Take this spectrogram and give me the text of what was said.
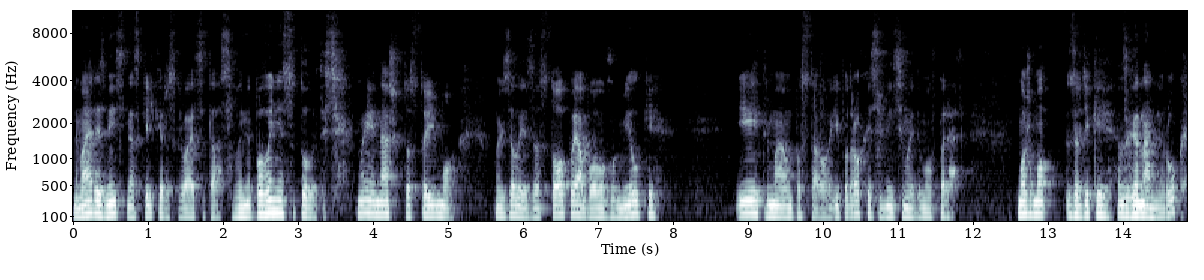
Немає різниці, наскільки розкривається таз. Ви не повинні сутулитись. Ми начебто стоїмо. Ми взяли за стопи або гумілки і тримаємо поставу. І потрохи сідницями йдемо вперед. Можемо завдяки згинанню рук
